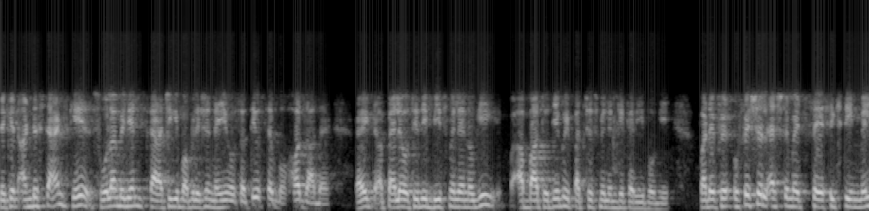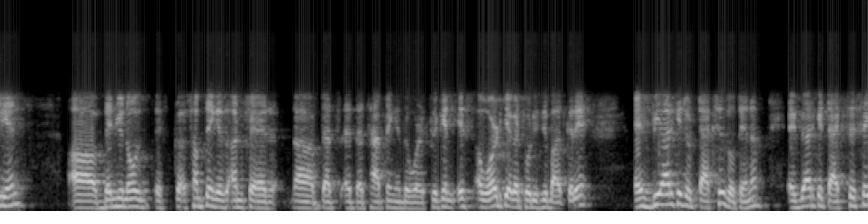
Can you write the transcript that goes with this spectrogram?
लेकिन अंडरस्टैंड के 16 मिलियन कराची की पॉपुलेशन नहीं हो सकती उससे बहुत ज़्यादा है। Right right? पहले होती थी 20 मिलियन होगी, अब बात होती है कोई 25 मिलियन के करीब होगी। बट इफ़ ऑफिशियल एस्टिमेट से 16 million then you know something is unfair that's happening in the लेकिन इस अवार्ड की अगर थोड़ी सी बात करें एफबीआर के जो टैक्सेस होते हैं ना एफबीआर के टैक्सेस से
